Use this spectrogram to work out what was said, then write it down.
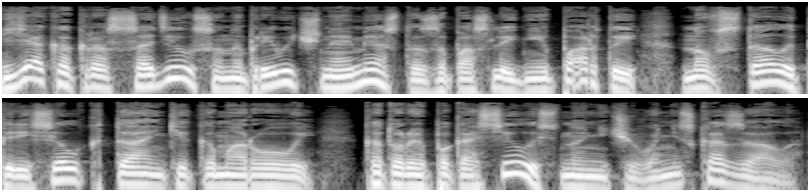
Я как раз садился на привычное место за последней партой, но встал и пересел к Таньке Комаровой, которая покосилась, но ничего не сказала.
